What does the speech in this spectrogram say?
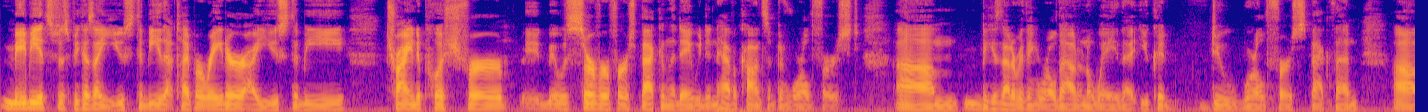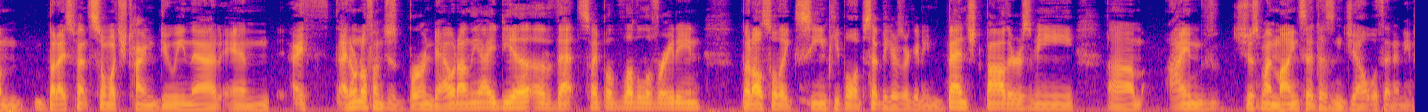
maybe it's just because I used to be that type of raider. I used to be trying to push for it, it was server first back in the day. We didn't have a concept of world first um, because not everything rolled out in a way that you could do world first back then. Um, but I spent so much time doing that, and I th- I don't know if I'm just burned out on the idea of that type of level of rating. But also, like seeing people upset because they're getting benched bothers me. Um, I'm just my mindset doesn't gel with it anymore.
